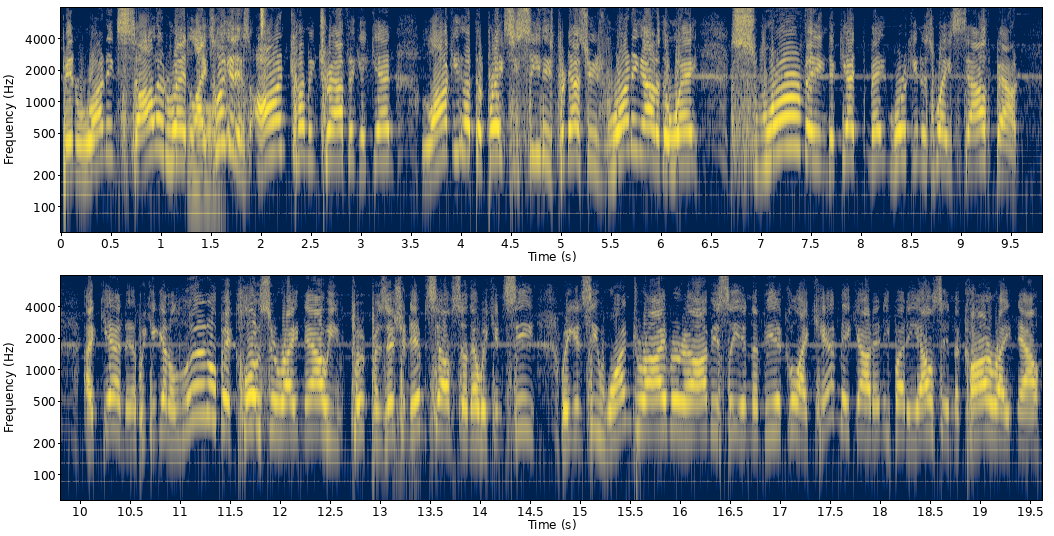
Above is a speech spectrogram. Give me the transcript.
been running solid red lights. Oh. Look at this, oncoming traffic again, locking up the brakes. You see these pedestrians running out of the way, swerving to get, working his way southbound. Again, we can get a little bit closer right now. He put, positioned himself so that we can see we can see one driver obviously in the vehicle. I can't make out anybody else in the car right now.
